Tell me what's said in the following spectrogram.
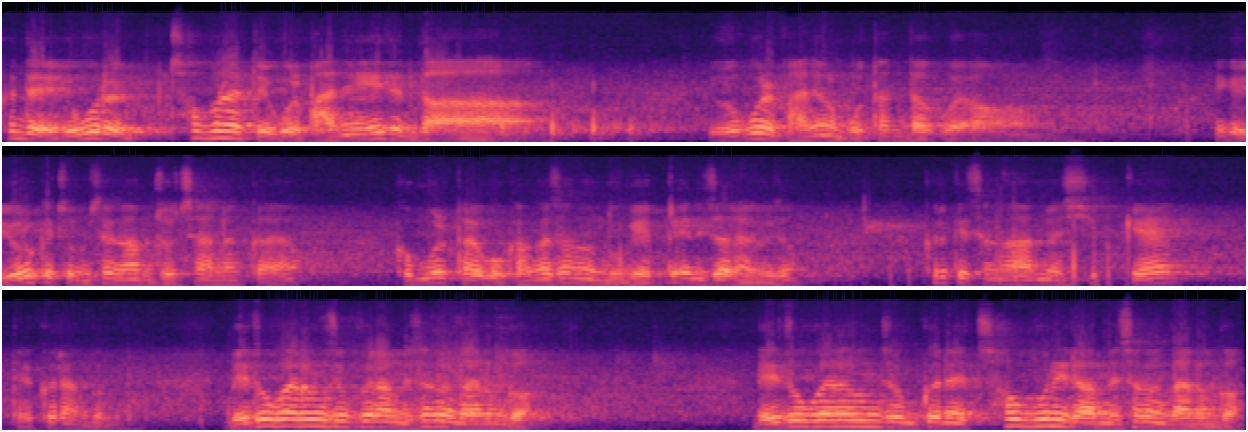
근데 요거를 처분할 때 요걸 반영해야 된다. 요걸 반영을 못 한다고요. 그러니까 이렇게 좀 생각하면 좋지 않을까요? 건물 팔고 강가상은 누구에 빼내잖아요, 그죠? 그렇게 생각하면 쉽게 될 거란 겁니다. 매도 가능 정권 하면 생각나는 거. 가능 정권의 처분이라면 생각나는 거.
